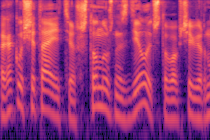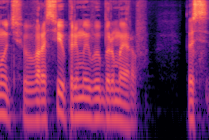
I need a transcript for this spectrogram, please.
А как вы считаете, что нужно сделать, чтобы вообще вернуть в Россию прямые выборы мэров? То есть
